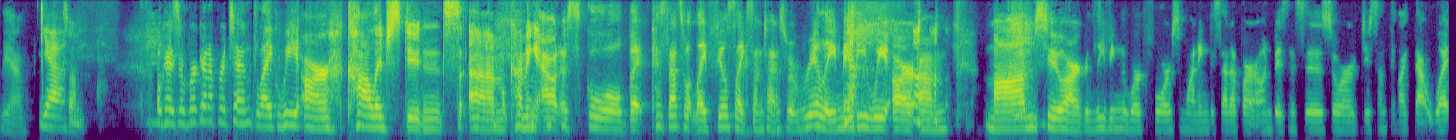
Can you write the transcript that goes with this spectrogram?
Yeah. Yeah. So Okay, so we're going to pretend like we are college students um, coming out of school, but because that's what life feels like sometimes. But really, maybe we are um, moms who are leaving the workforce wanting to set up our own businesses or do something like that what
